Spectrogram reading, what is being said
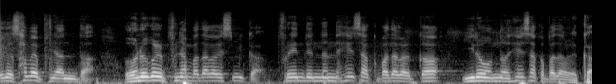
이거 3에 분양된다. 어느 걸 분양받아가겠습니까? 브랜드 있는 회사 거 받아갈까? 이름 없는 회사 거 받아갈까?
